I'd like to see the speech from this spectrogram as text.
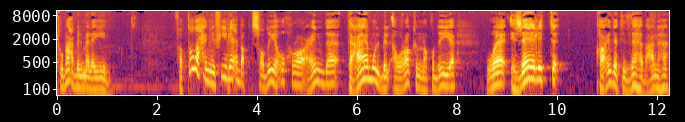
تباع بالملايين. فاتضح إن في لعبة اقتصادية أخرى عند تعامل بالأوراق النقدية وإزالة قاعدة الذهب عنها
